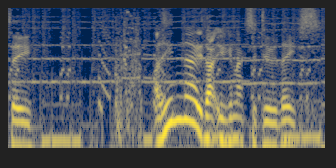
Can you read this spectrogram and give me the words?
See, I didn't know that you can actually do this.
